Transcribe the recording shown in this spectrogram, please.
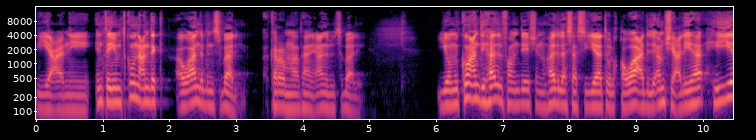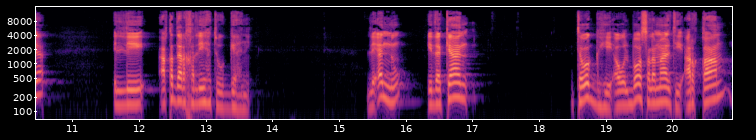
يعني أنت يوم تكون عندك أو أنا بالنسبة لي أكرر مرة ثانية أنا بالنسبة لي يوم يكون عندي هذا الفاونديشن وهذه الأساسيات والقواعد اللي أمشي عليها هي اللي أقدر أخليها توجهني. لأنه إذا كان توجهي أو البوصلة مالتي أرقام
